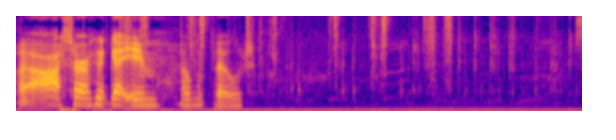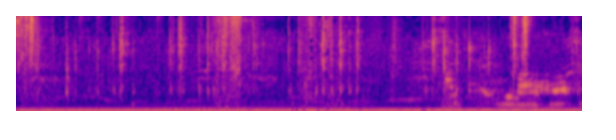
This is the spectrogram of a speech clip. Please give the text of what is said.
Ah, sorry, I couldn't get him. I won't build. You like it.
